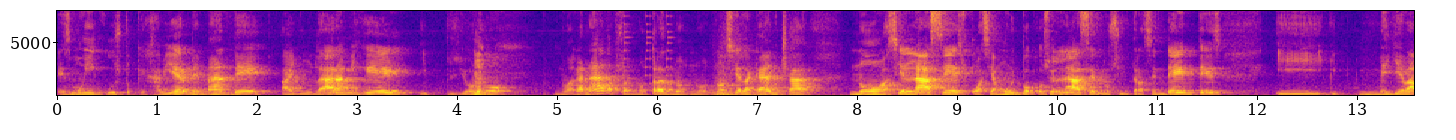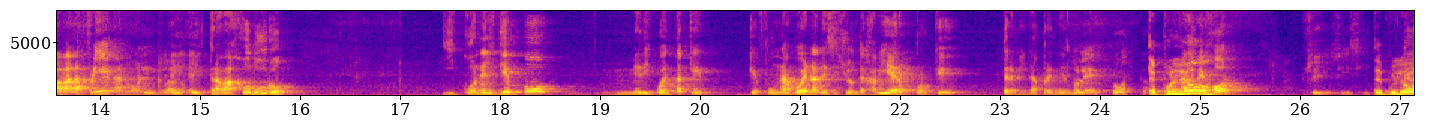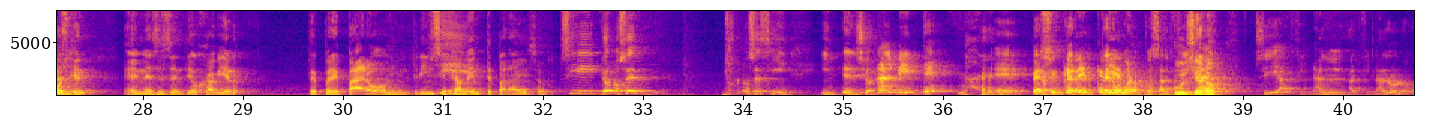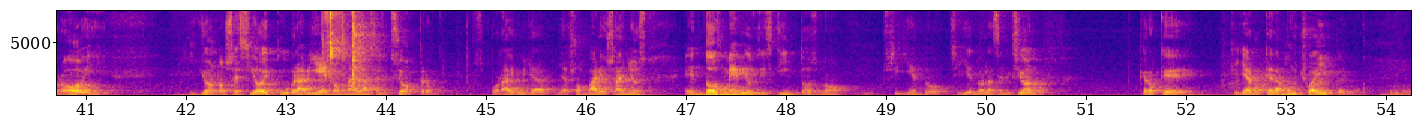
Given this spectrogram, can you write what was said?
es muy injusto que Javier me mande a ayudar a Miguel y pues yo no, no haga nada, o sea, no, no, no- no hacía la cancha, no hacía enlaces o hacía muy pocos enlaces, los intrascendentes y, y me llevaba a la friega, ¿no? El, Claro. el- el trabajo duro. Y con el tiempo me di cuenta que, que fue una buena decisión de Javier porque terminé aprendiéndole. Te pulió. mejor. Sí, sí, sí. Te pulió. ¿Crees Oye, que en ese sentido Javier te preparó intrínsecamente para eso? Sí, yo no sé, yo no sé si intencionalmente, eh, pero, Sin pero- querer, pero queriendo. bueno, pues al Funcionó. final, sí, al final, al final lo logró y, y yo no sé si hoy cubra bien o mal la selección, pero pues, por algo ya, ya son varios años en dos medios distintos, ¿no? Siguiendo, siguiendo la selección. Creo que, que ya no queda mucho ahí, pero,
